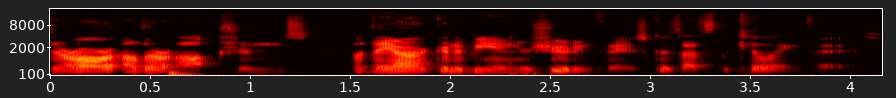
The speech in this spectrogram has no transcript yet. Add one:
there are other options, but they aren't going to be in your shooting phase because that's the killing phase.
